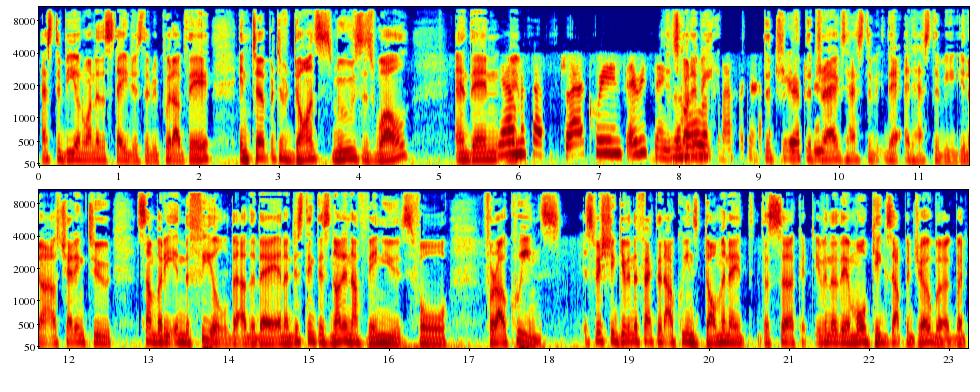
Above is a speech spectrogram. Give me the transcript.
has to be on one of the stages that we put up there. Interpretive dance moves as well. And then Yeah, must have drag queens, everything. it's the got to be the the drags has to be there. It has to be. You know, I was chatting to somebody in the field the other day, and I just think there's not enough venues for for our queens. Especially given the fact that our queens dominate the circuit, even though there are more gigs up in Joburg, but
